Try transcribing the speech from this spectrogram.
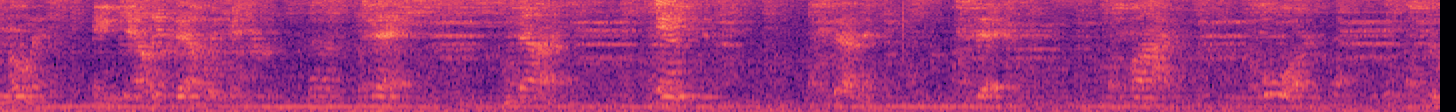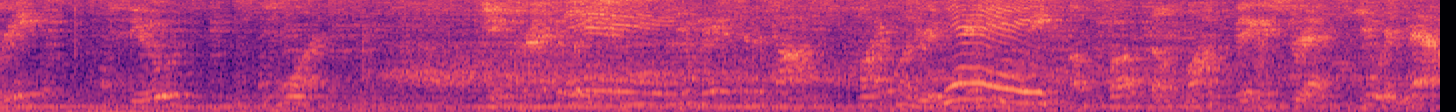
this moment and count it down with me. 10, 9, 8, 7, 6, 5, 4, 3, 2, 1. Congratulations! Yay. You made it to the top. 550 Yay. feet above the Las Vegas Strip. You are now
